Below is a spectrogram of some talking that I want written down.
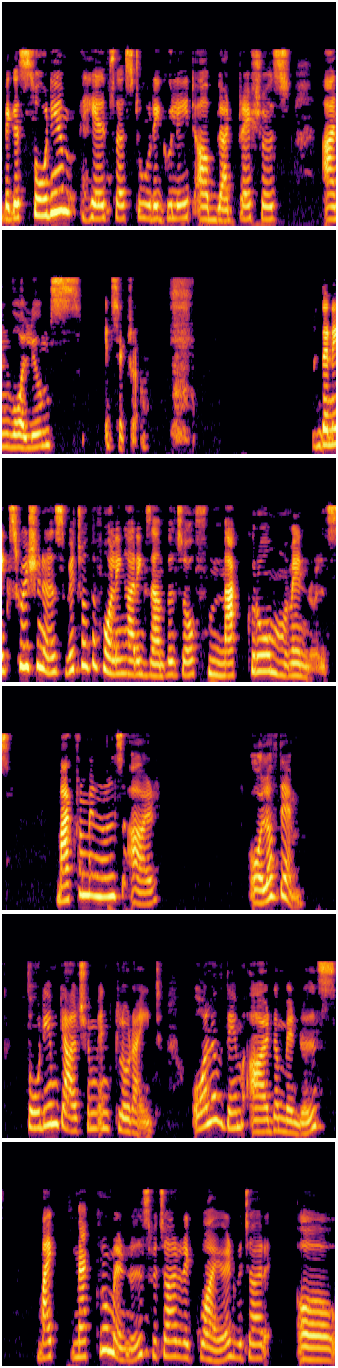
because sodium helps us to regulate our blood pressures and volumes etc. The next question is which of the following are examples of macro minerals? Macro minerals are all of them sodium, calcium and chloride. All of them are the minerals macro minerals which are required which are uh,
